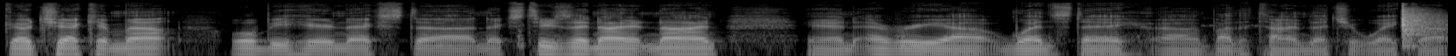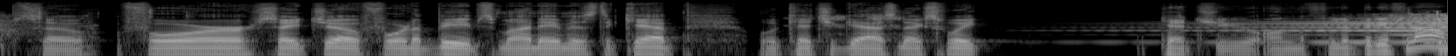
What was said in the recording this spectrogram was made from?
go check him out. We'll be here next uh, next Tuesday night at nine, and every uh, Wednesday uh, by the time that you wake up. So for St. Joe, for the Beeps, my name is the Keb. We'll catch you guys next week. Catch you on the flippity flop.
